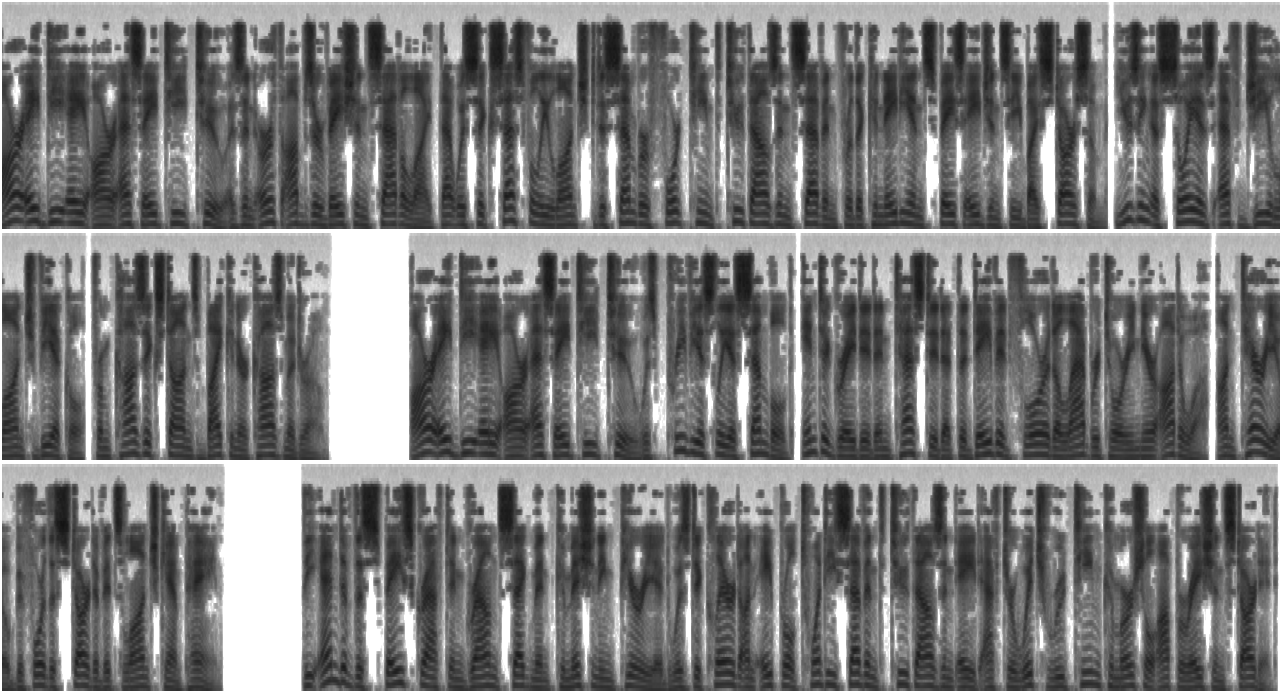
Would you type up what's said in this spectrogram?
RADARSAT-2 is an Earth observation satellite that was successfully launched December 14, 2007 for the Canadian Space Agency by Starsem, using a Soyuz FG launch vehicle, from Kazakhstan's Baikonur Cosmodrome. RADARSAT-2 was previously assembled, integrated and tested at the David Florida Laboratory near Ottawa, Ontario before the start of its launch campaign. The end of the spacecraft and ground segment commissioning period was declared on April 27, 2008 after which routine commercial operation started.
